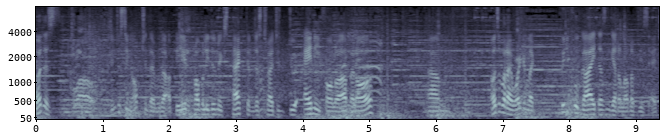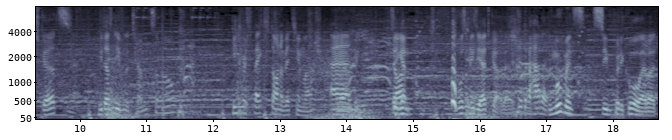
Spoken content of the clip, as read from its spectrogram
What is wow? Interesting option there with the up Probably didn't expect and just tried to do any follow up at all. Um, also, what I reckon, like, pretty cool guy doesn't get a lot of these edge guards. He doesn't even attempt somehow. He respects Don a bit too much, and yeah, so again, it wasn't easy edge guard. There. Should have had it. The movements seem pretty cool, but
